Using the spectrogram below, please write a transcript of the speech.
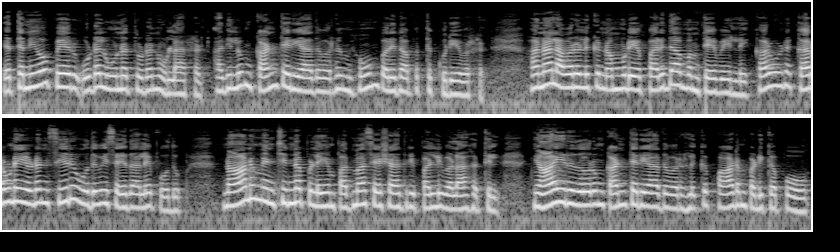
எத்தனையோ பேர் உடல் ஊனத்துடன் உள்ளார்கள். அதிலும் கண் தெரியாதவர்கள் மிகவும் பரிதாபத்துக்குரியவர்கள். ஆனால் அவர்களுக்கு நம்முடைய பரிதாபம் தேவையில்லை. கருணை கருணையுடன் சிறு உதவி செய்தாலே போதும். நானும் என் சின்ன பிள்ளையும் பத்மா சேஷாத்ரி பள்ளி வளாகத்தில் ஞாயிறுதோறும் கண் தெரியாதவர்களுக்கு பாடம் படிக்கப் போவோம்.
